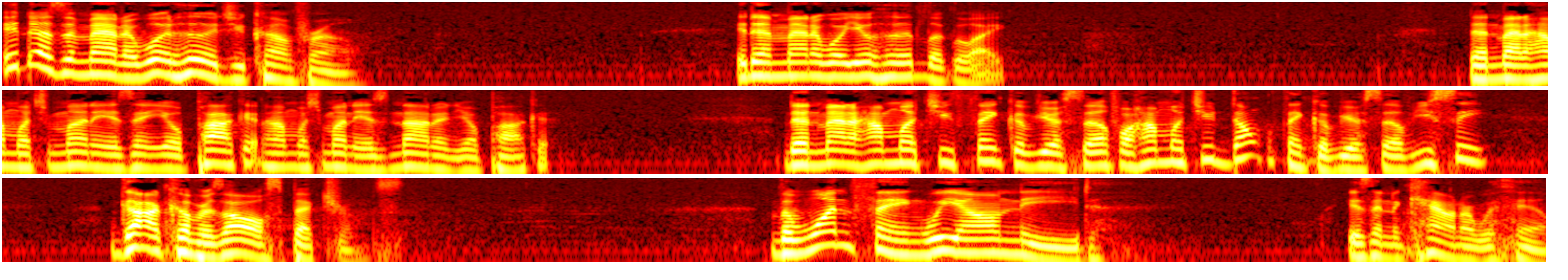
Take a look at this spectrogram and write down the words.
It doesn't matter what hood you come from. It doesn't matter what your hood look like. Doesn't matter how much money is in your pocket, how much money is not in your pocket. Doesn't matter how much you think of yourself or how much you don't think of yourself. You see, God covers all spectrums. The one thing we all need is an encounter with Him.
